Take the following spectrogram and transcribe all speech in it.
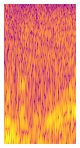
Okay.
